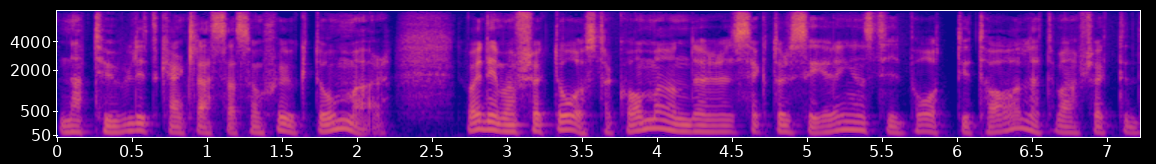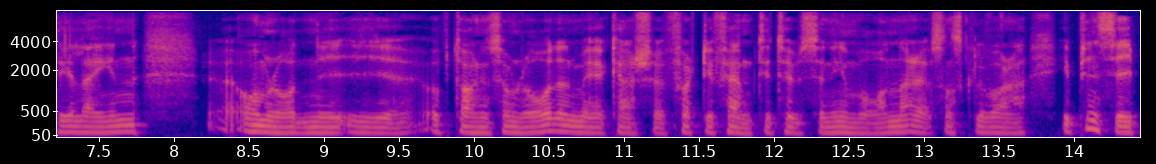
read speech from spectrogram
naturligt kan klassas som sjukdomar. Det var det man försökte åstadkomma under sektoriseringens tid på 80-talet. Man försökte dela in eh, områden i, i upptagningsområden med kanske 40-50 000 invånare som skulle vara i princip,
